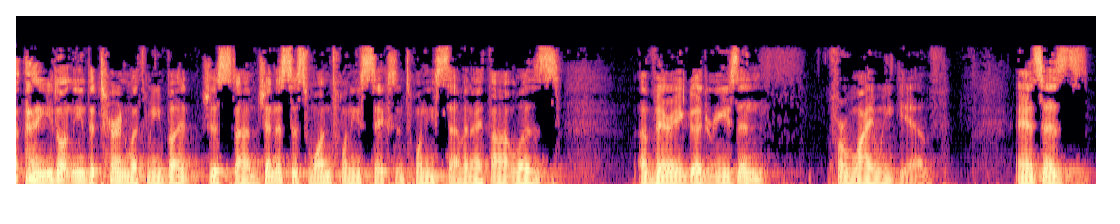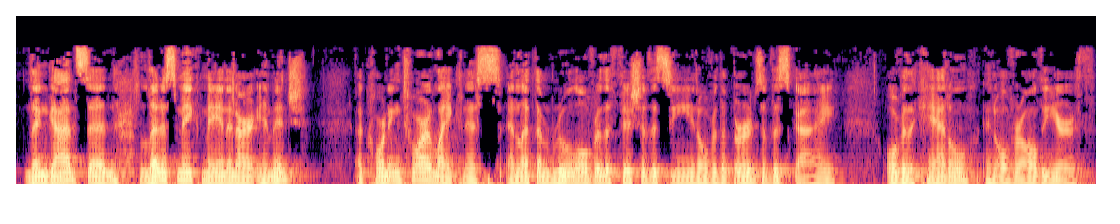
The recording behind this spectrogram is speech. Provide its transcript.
you don't need to turn with me, but just um, Genesis 1 26 and 27, I thought was a very good reason for why we give. And it says, Then God said, Let us make man in our image, according to our likeness, and let them rule over the fish of the sea, and over the birds of the sky, over the cattle, and over all the earth,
